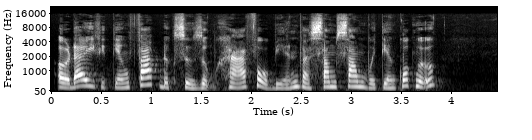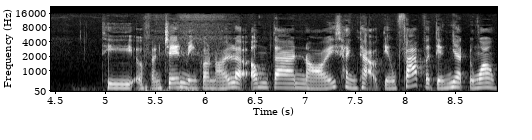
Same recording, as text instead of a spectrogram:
Ở đây thì tiếng Pháp được sử dụng khá phổ biến và song song với tiếng quốc ngữ. Thì ở phần trên mình có nói là ông ta nói thành thạo tiếng Pháp và tiếng Nhật đúng không?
